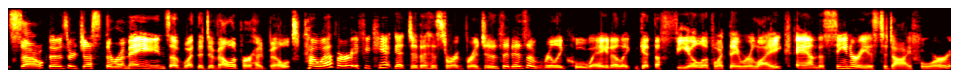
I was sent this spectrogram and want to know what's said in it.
so those are just the remains of what the developer had built. However, if you can't get to the historic bridges, it is a really cool way to like get the feel of what they were like. And the scenery is to die for.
